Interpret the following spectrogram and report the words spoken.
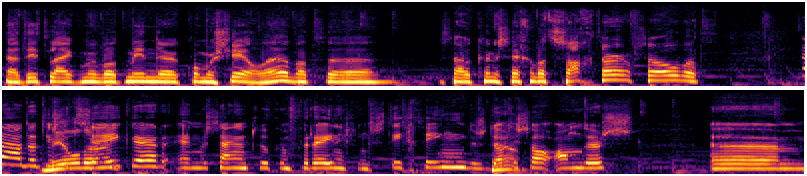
Ja, dit lijkt me wat minder commercieel. Hè? Wat, eh, zou ik kunnen zeggen, wat zachter of zo? Wat Nou, dat is milder? het zeker. En we zijn natuurlijk een vereniging stichting. Dus dat Ja. is al anders. Ehm,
